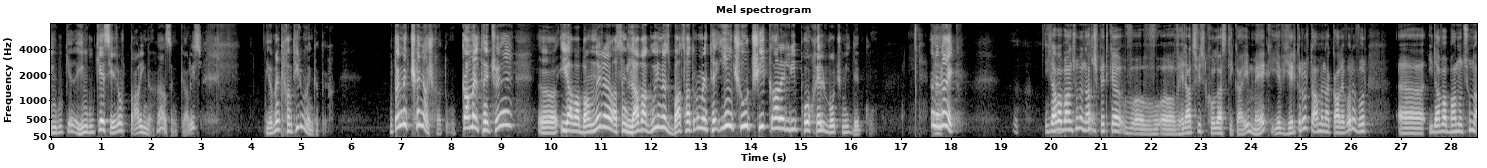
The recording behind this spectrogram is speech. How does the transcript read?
5.5-3-րդ տարին է, հա, ասենք գալիս։ Եվ մենք խնդիր ունենք այդտեղ։ Ուտեն մենք չեն աշխատում։ Կամ էլ թե չէ, ը, իրավաբանները, ասենք, լավագույնս բացատրում են, թե ինչու չի կարելի փոխել ոչ մի դեպքում։ Հələ նայեք, Իրավաբանությունը նախ չպետք է վերածվի սքոլաստիկայի 1 եւ երկրորդը ամենակարևորը որ իրավաբանությունը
